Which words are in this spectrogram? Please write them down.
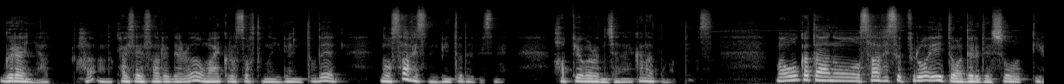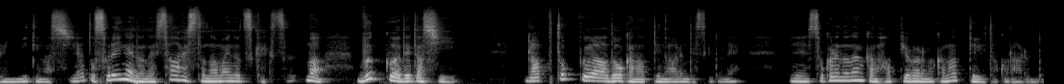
ぐらいに開催されるろうマイクロソフトのイベントで、のサーフェスのイベントでですね、発表があるんじゃないかなと思っています。まあ、大方あの、サーフェスプロ8は出るでしょうっていうふうに見てますし、あとそれ以外のね、サーフェスと名前の付け靴。まあ、ブックは出たし、ラップトップはどうかなっていうのはあるんですけどね。えー、そこら辺のなんかの発表があるのかなっていうところあるんで。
